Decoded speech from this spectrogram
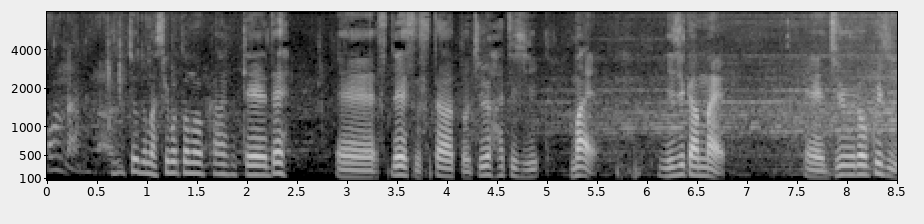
ー、ちょうどまあ仕事の関係で、えー、レーススタート18時前2時間前、えー、16時に、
